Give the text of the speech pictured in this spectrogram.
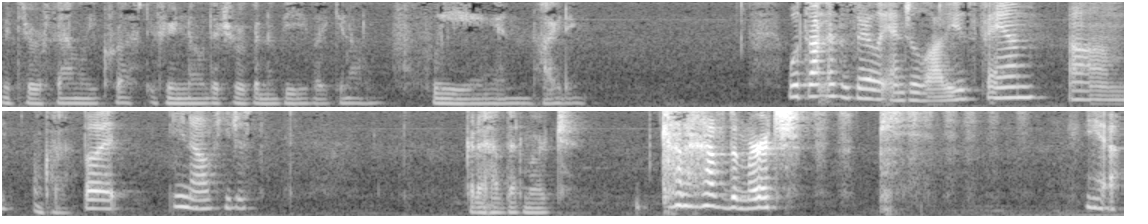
with your family crest if you know that you're gonna be like you know fleeing and hiding? well, it's not necessarily Angelotti's fan, um, Okay. but you know, if you just Gotta have that merch. Gotta have the merch. yeah.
